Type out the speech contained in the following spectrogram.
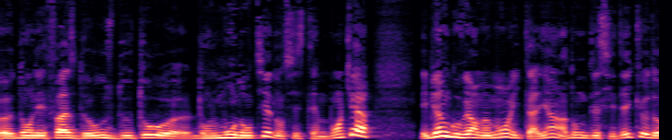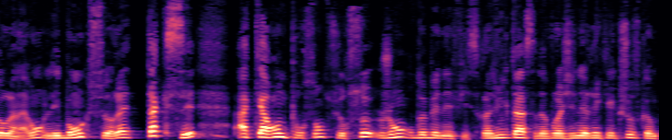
euh, dans les phases de hausse de taux euh, dans le monde entier, dans le système bancaire, eh bien, le gouvernement italien a donc décidé que dorénavant, les banques seraient taxées à 40% sur ce genre de bénéfices. Résultat, ça devrait générer quelque chose comme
